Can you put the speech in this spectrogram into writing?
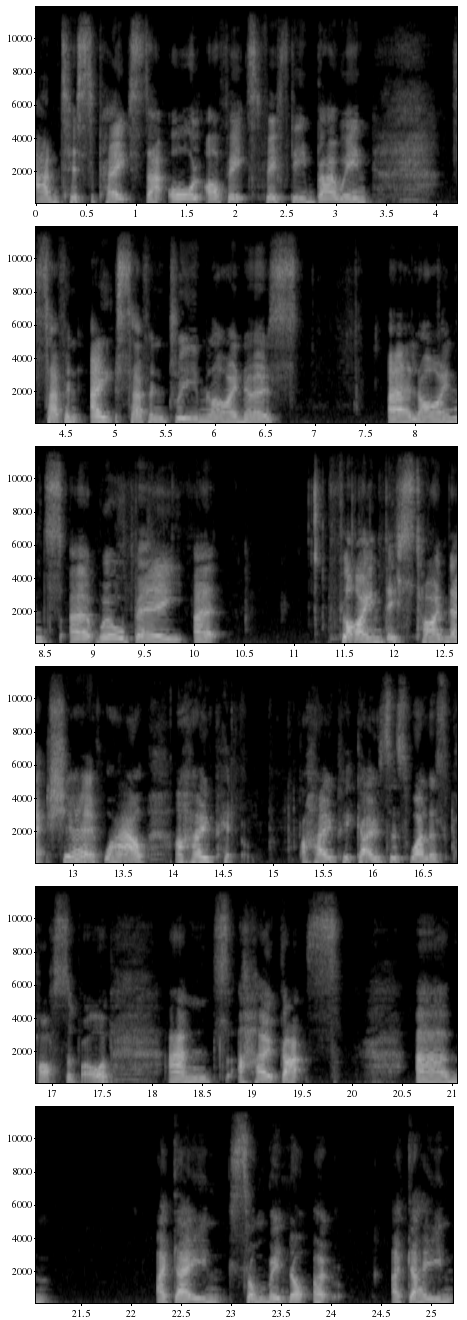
anticipates that all of its 15 Boeing 787 Dreamliners airlines uh, will be uh, flying this time next year. Wow, I hope it I hope it goes as well as possible and I hope that's um again some not uh, again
